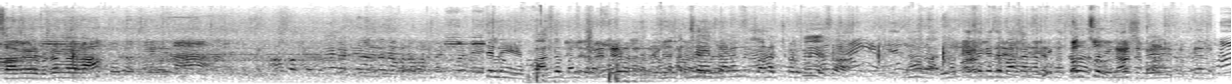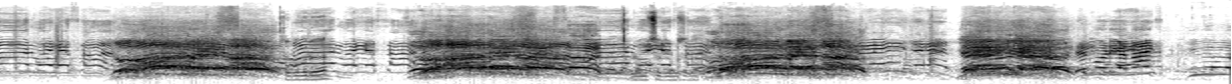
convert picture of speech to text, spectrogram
స్వామి कैसे कैसे बात జగన్. గారు నాయక్ ఈవీఎంల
